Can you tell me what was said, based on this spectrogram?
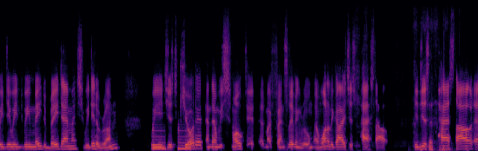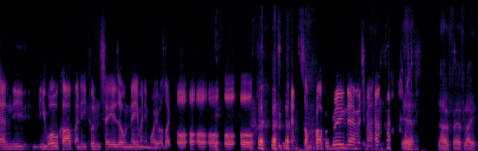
we did we, we made the brain damage we did a run we mm-hmm. just cured it and then we smoked it at my friend's living room and one of the guys just passed out he just passed out and he he woke up and he couldn't say his own name anymore. He was like, oh oh oh oh oh oh. That's some proper brain damage, man. yeah. No, fair play.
